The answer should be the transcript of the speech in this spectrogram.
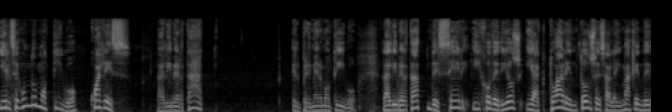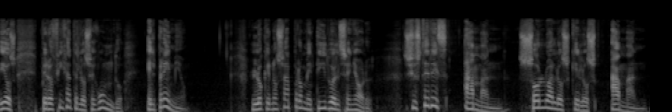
Y el segundo motivo, ¿cuál es? La libertad. El primer motivo, la libertad de ser hijo de Dios y actuar entonces a la imagen de Dios. Pero fíjate lo segundo, el premio, lo que nos ha prometido el Señor. Si ustedes aman solo a los que los aman,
